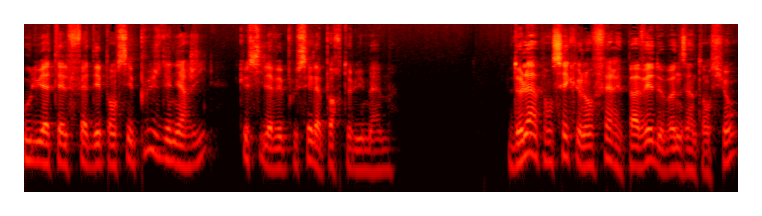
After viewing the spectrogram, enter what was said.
Ou lui a-t-elle fait dépenser plus d'énergie que s'il avait poussé la porte lui-même? De là à penser que l'enfer est pavé de bonnes intentions,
